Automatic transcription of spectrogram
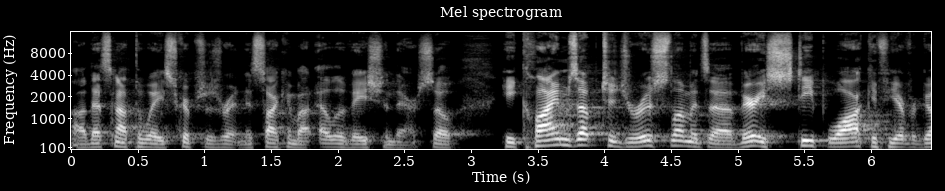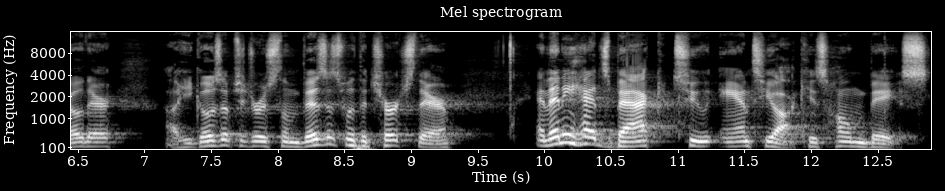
Uh, that's not the way Scripture is written. It's talking about elevation there. So he climbs up to Jerusalem. It's a very steep walk if you ever go there. Uh, he goes up to Jerusalem, visits with the church there, and then he heads back to Antioch, his home base.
